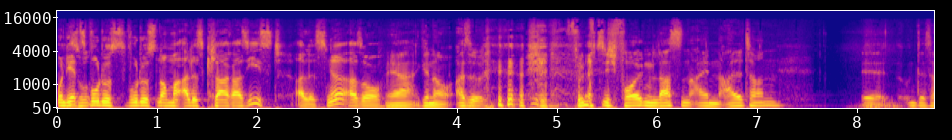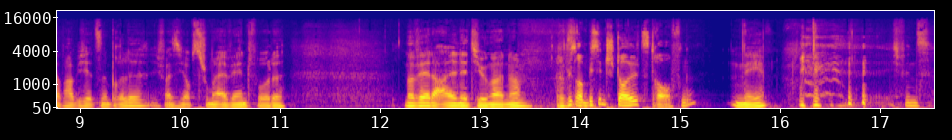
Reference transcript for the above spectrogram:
Und jetzt, so. wo du es wo du's nochmal alles klarer siehst, alles, ne? Also. Ja, genau. Also 50 Folgen lassen einen altern. Äh, und deshalb habe ich jetzt eine Brille. Ich weiß nicht, ob es schon mal erwähnt wurde. Man werde alle nicht jünger, ne? Du bist auch ein bisschen stolz drauf, ne? Nee. ich finde es.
